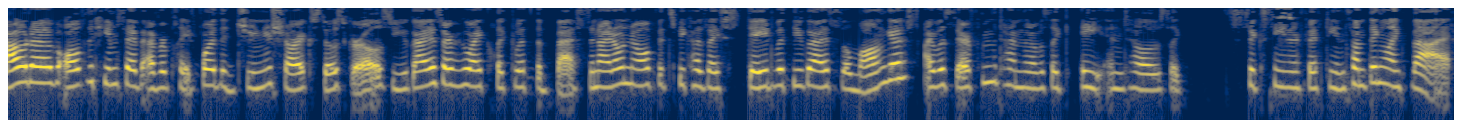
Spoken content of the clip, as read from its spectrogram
Out of all of the teams I've ever played for, the Junior Sharks, those girls, you guys are who I clicked with the best. And I don't know if it's because I stayed with you guys the longest. I was there from the time that I was like eight until I was like 16 or 15, something like that.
